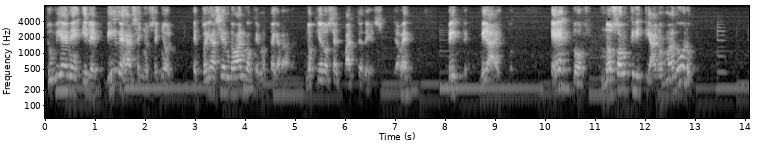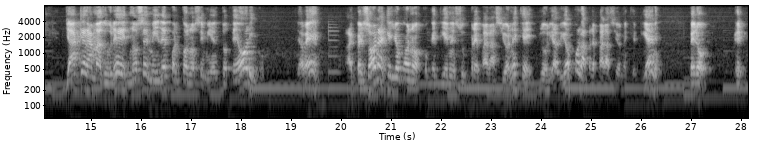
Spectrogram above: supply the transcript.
tú vienes y le pides al Señor, Señor, estoy haciendo algo que no te agrada. No quiero ser parte de eso. ¿Ya ves? ¿Viste? Mira esto. Estos no son cristianos maduros, ya que la madurez no se mide por conocimiento teórico. Ya ves, hay personas que yo conozco que tienen sus preparaciones, que gloria a Dios por las preparaciones que tienen, pero, eh,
